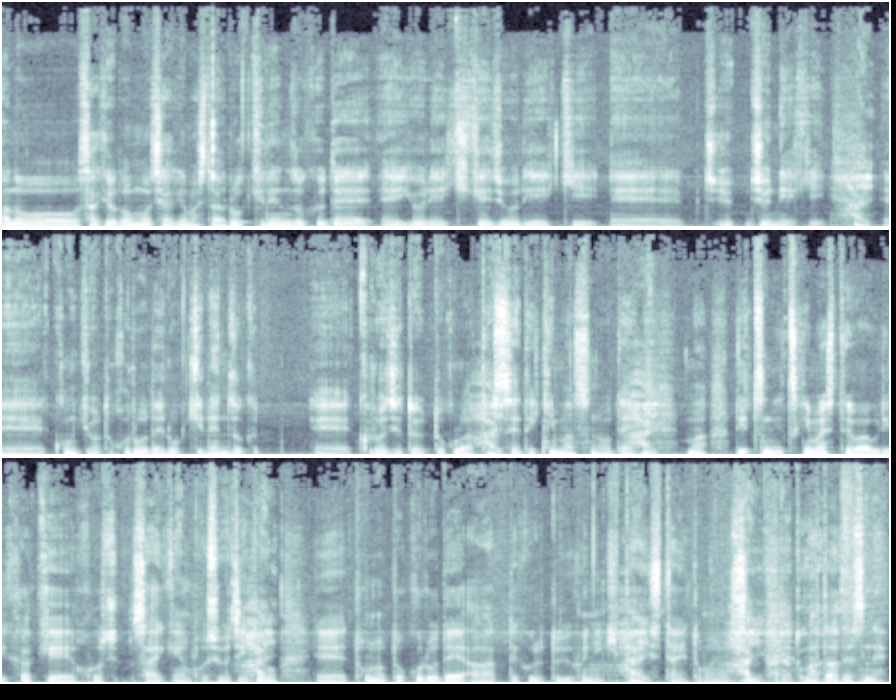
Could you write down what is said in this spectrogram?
あの先ほど申し上げました6期連続で営業利益経常利益、えー、純利益、はい。えー、今期のところで6期連続えー、黒字というところは達成できますので、はい、まあ、率につきましては売掛債券保証事業、はい、えー、等のところで上がってくるというふうに期待したいと思います。はい、またですね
